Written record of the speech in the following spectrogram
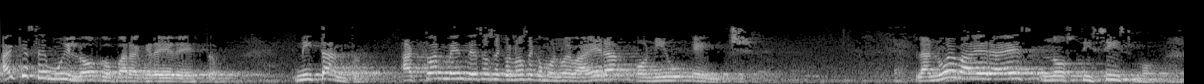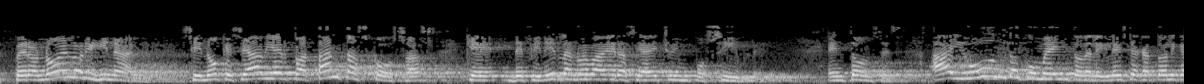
hay que ser muy loco para creer esto. Ni tanto. Actualmente eso se conoce como nueva era o New Age. La nueva era es gnosticismo, pero no el original, sino que se ha abierto a tantas cosas que definir la nueva era se ha hecho imposible. Entonces, hay un documento de la Iglesia Católica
